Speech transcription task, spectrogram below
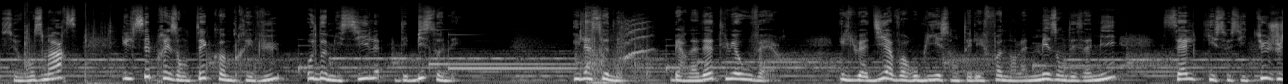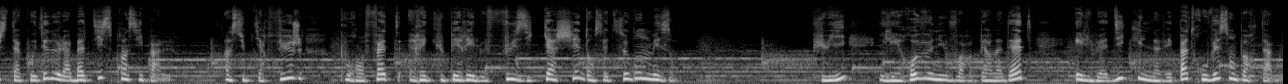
ce 11 mars, il s'est présenté comme prévu au domicile des Bissonnets. Il a sonné. Bernadette lui a ouvert. Il lui a dit avoir oublié son téléphone dans la maison des amis, celle qui se situe juste à côté de la bâtisse principale. Un subterfuge pour en fait récupérer le fusil caché dans cette seconde maison. Puis, il est revenu voir Bernadette et lui a dit qu'il n'avait pas trouvé son portable.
